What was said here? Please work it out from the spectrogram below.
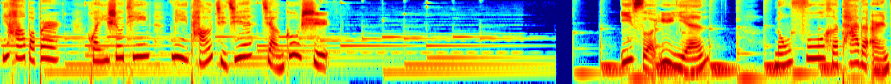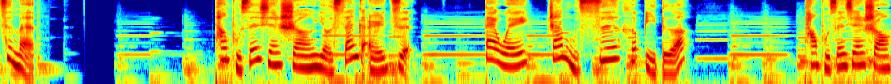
你好，宝贝儿，欢迎收听蜜桃姐姐讲故事。《伊索寓言》：农夫和他的儿子们。汤普森先生有三个儿子：戴维、詹姆斯和彼得。汤普森先生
